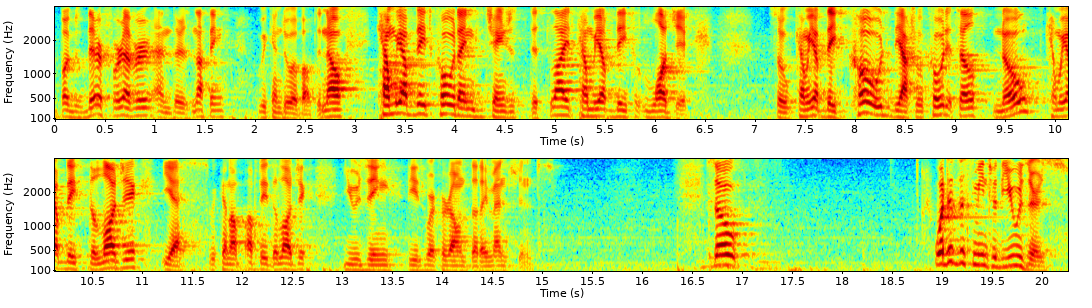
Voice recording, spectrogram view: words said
the bug's there forever, and there's nothing we can do about it. Now, can we update code? I need to change this slide. Can we update logic? So can we update code, the actual code itself? No. Can we update the logic? Yes, we can up update the logic using these workarounds that I mentioned. So what does this mean to the users?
